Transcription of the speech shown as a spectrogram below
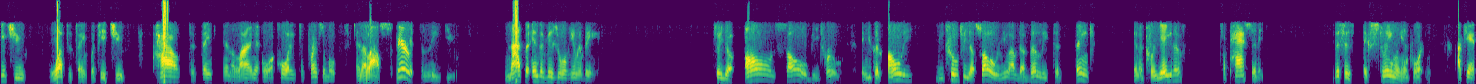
teach you what to think, but teach you how to think in alignment or according to principle and allow spirit to lead you, not the individual human being. To your own soul be true. And you can only be true to your soul when you have the ability to think in a creative capacity. This is extremely important. I can't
